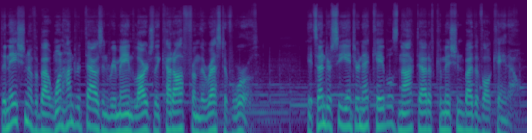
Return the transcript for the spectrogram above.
the nation of about 100,000 remained largely cut off from the rest of the world. Its undersea internet cables knocked out of commission by the volcano.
